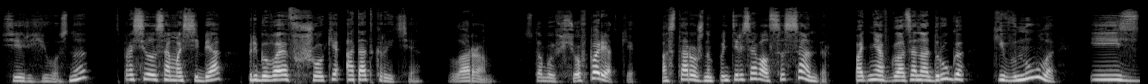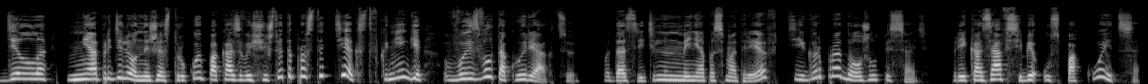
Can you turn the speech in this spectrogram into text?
«Серьезно?» — спросила сама себя, пребывая в шоке от открытия. «Ларам, с тобой все в порядке?» Осторожно поинтересовался Сандер. Подняв глаза на друга, кивнула и сделала неопределенный жест рукой, показывающий, что это просто текст в книге вызвал такую реакцию. Подозрительно на меня посмотрев, тигр продолжил писать. Приказав себе успокоиться,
